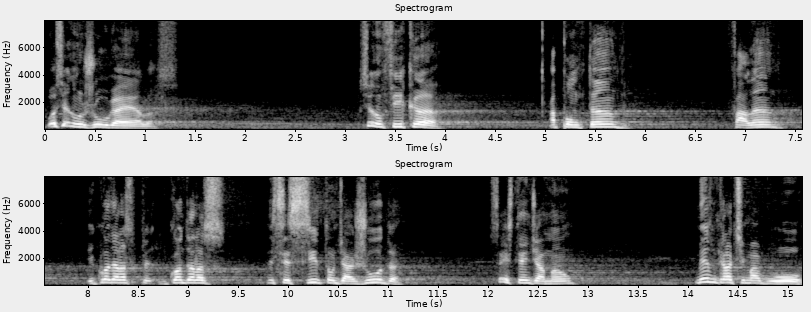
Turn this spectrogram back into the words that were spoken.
você não julga elas. Você não fica apontando, falando. E quando elas, quando elas necessitam de ajuda, você estende a mão. Mesmo que ela te magoou,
